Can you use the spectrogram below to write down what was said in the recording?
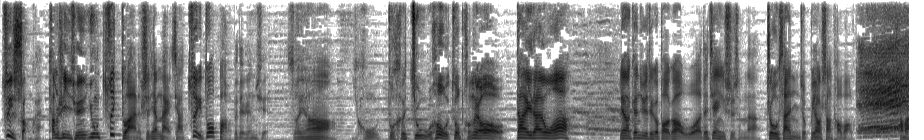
最爽快，他们是一群用最短的时间买下最多宝贝的人群。所以啊，以后多和九五后做朋友，带一带我。另外，根据这个报告，我的建议是什么呢？周三你就不要上淘宝了。好吗？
